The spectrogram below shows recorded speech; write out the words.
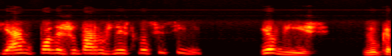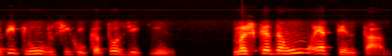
Tiago pode ajudar-nos neste raciocínio. Ele diz, no capítulo 1, versículo 14 e 15, mas cada um é tentado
